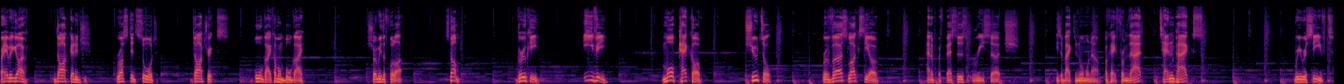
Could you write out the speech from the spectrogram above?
Right, here we go. Dark Energy. Rusted Sword. Dartrix. Ball Guy. Come on, Ball Guy. Show me the full art. Snom. Grookey. Eevee. Morpeko. Chewtle. Reverse Luxio, and a professor's research. These are back to normal now. Okay, from that, 10 packs, we received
